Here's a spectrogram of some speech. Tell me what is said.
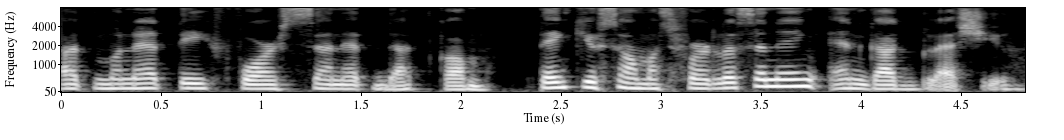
at monettiforsenate.com. Thank you so much for listening and God bless you.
